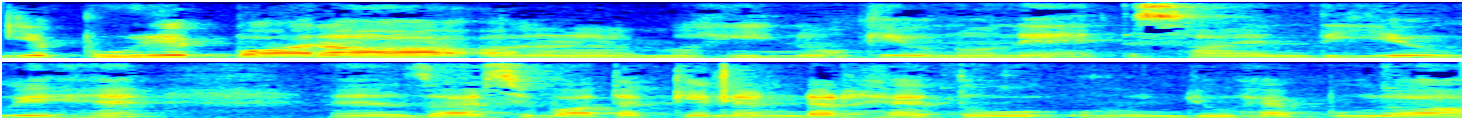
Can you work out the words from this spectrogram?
ये पूरे बारह महीनों के उन्होंने साइन दिए हुए हैं। ज़ाहिर सी बात है, कैलेंडर है तो जो है पूरा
